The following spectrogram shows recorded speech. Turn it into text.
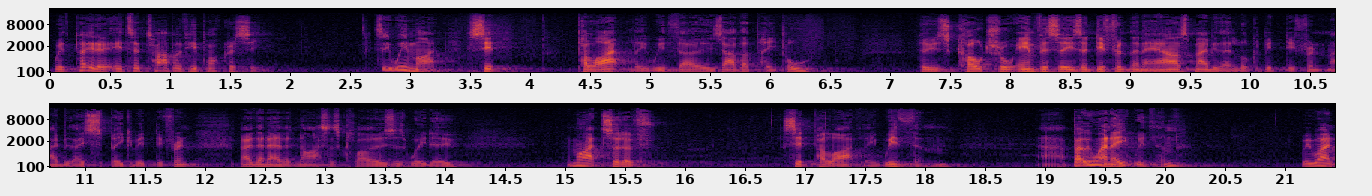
with Peter, it's a type of hypocrisy. See, we might sit politely with those other people whose cultural emphases are different than ours. Maybe they look a bit different, maybe they speak a bit different, maybe they don't have as nice as clothes as we do. We might sort of sit politely with them, uh, but we won't eat with them. We won't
